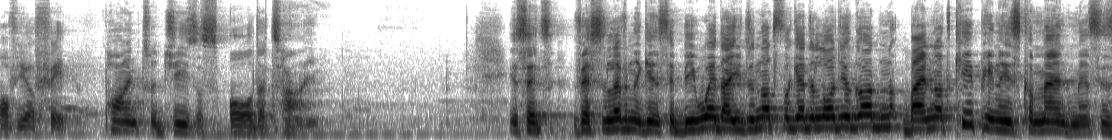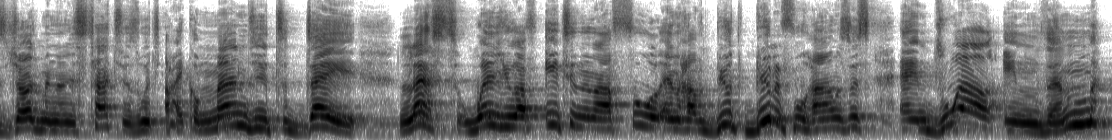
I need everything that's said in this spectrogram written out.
of your faith. Point to Jesus all the time. It says, verse 11 again, says, Beware that you do not forget the Lord your God by not keeping his commandments, his judgment, and his statutes, which I command you today, lest when you have eaten and are full and have built beautiful houses and dwell in them,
